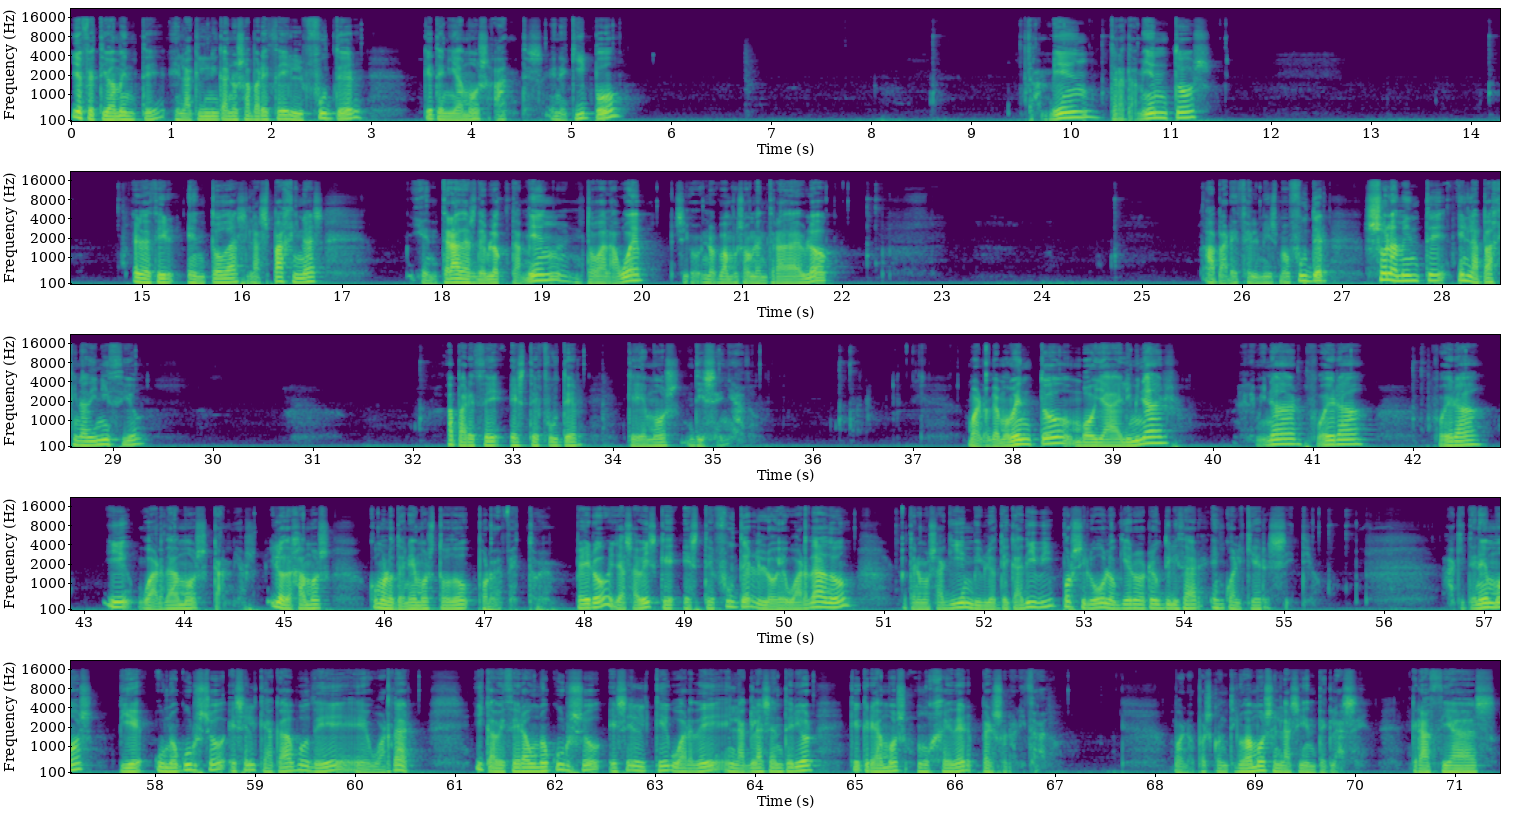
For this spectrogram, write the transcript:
y efectivamente en la clínica nos aparece el footer que teníamos antes. En equipo, también, tratamientos, es decir, en todas las páginas y entradas de blog también, en toda la web. Si nos vamos a una entrada de blog, aparece el mismo footer, solamente en la página de inicio aparece este footer que hemos diseñado. Bueno, de momento voy a eliminar, eliminar, fuera, fuera y guardamos cambio y lo dejamos como lo tenemos todo por defecto. Pero ya sabéis que este footer lo he guardado, lo tenemos aquí en biblioteca Divi por si luego lo quiero reutilizar en cualquier sitio. Aquí tenemos pie 1 curso es el que acabo de eh, guardar y cabecera 1 curso es el que guardé en la clase anterior que creamos un header personalizado. Bueno, pues continuamos en la siguiente clase. Gracias.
